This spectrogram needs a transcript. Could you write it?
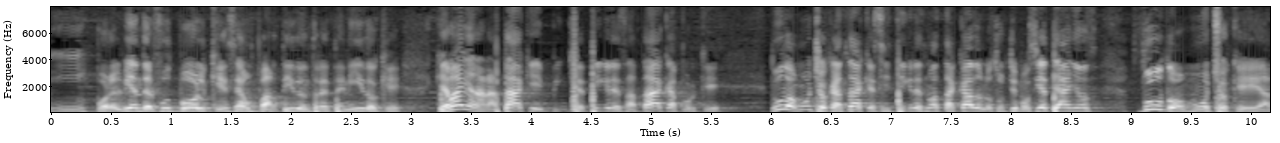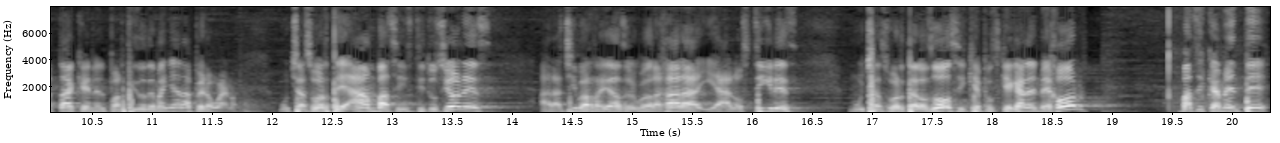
Y por el bien del fútbol, que sea un partido entretenido, que, que vayan al ataque y pinche Tigres ataca, porque dudo mucho que ataque si Tigres no ha atacado en los últimos siete años. Dudo mucho que ataque en el partido de mañana, pero bueno, mucha suerte a ambas instituciones, a las Chivas Rayadas del Guadalajara y a los Tigres. Mucha suerte a los dos y que pues que ganen mejor. Básicamente,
